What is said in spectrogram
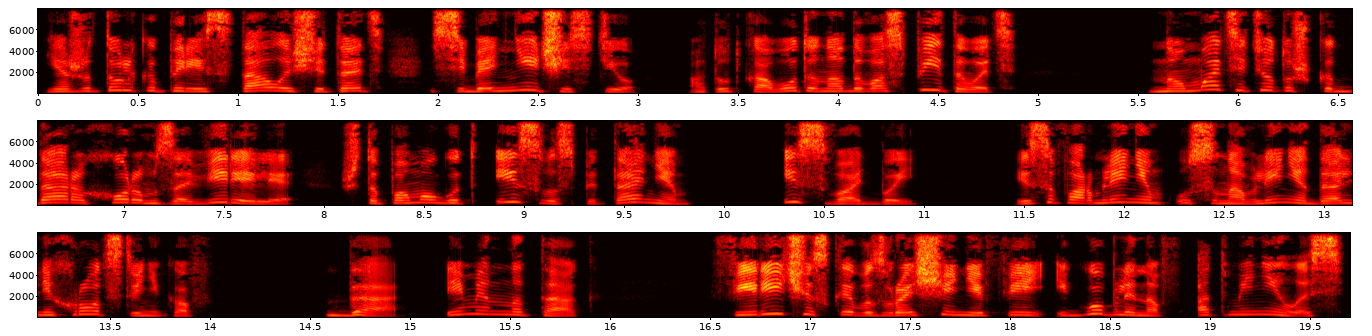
Я же только перестала считать себя нечистью, а тут кого-то надо воспитывать. Но мать и тетушка Дара хором заверили, что помогут и с воспитанием, и свадьбой, и с оформлением усыновления дальних родственников. Да, именно так. Феерическое возвращение фей и гоблинов отменилось.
